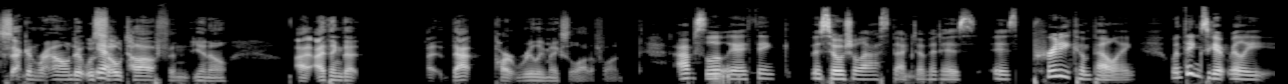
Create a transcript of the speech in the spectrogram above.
second round, it was Yeah. so tough, and you know, I I think that uh, that part really makes a lot of fun. Absolutely. I think the social aspect of it is is pretty compelling. When things get really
